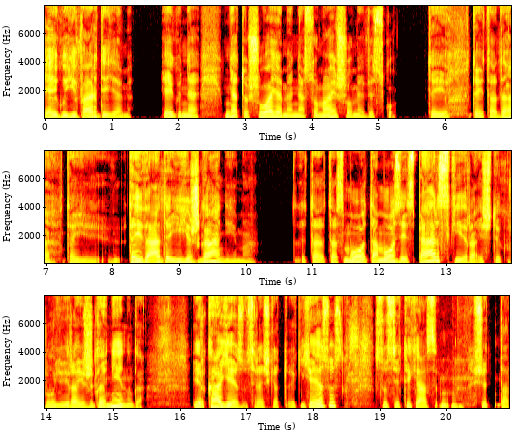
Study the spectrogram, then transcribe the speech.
Jeigu įvardyjame, jeigu ne, netušuojame, nesumaišome visko, tai, tai tada tai, tai veda į išganymą ta, tas, ta mozės perskyra iš tikrųjų yra išganinga. Ir ką Jėzus reiškia? Jėzus susitikęs šitą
